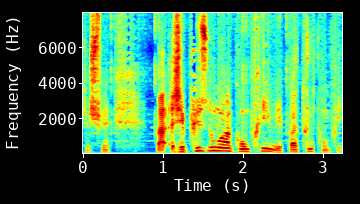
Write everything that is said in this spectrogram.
Que je fais. Bah, j'ai plus ou moins compris, mais pas tout compris.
